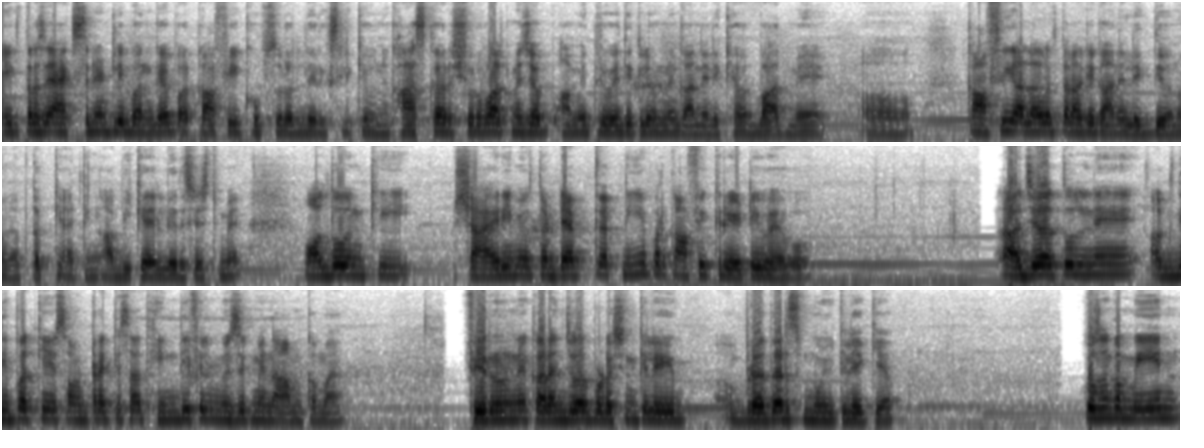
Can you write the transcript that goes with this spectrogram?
एक तरह से एक्सीडेंटली बन गए, पर काफ़ी खूबसूरत लिरिक्स लिखे उन्हें खासकर शुरुआत में जब अमित त्रिवेदी के लिए उन्होंने गाने लिखे और बाद में काफ़ी अलग अलग तरह के गाने लिख दिए उन्होंने अब तक के आई थिंक अभी के लिरिसिस्ट में। ऑल उनकी शायरी में उतना डेप्थ वेप्थ नहीं है, पर काफ़ी क्रिएटिव है वो। अजय अतुल ने अग्निपथ के साउंड ट्रैक के साथ हिंदी फ़िल्म म्यूज़िक में नाम कमाया। फिर उन्होंने करण जौहर प्रोडक्शन के लिए ब्रदर्स मूवी के लिए किया। उनका मेन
